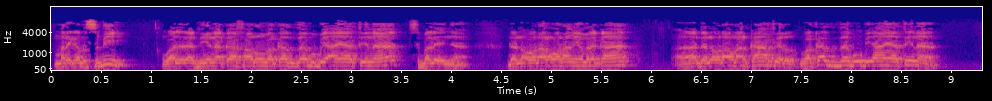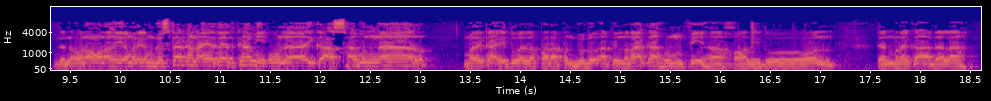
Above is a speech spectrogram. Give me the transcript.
mereka bersedih. Walladzina kafaru wa kadzdzabu biayatina sebaliknya. Dan orang-orang yang mereka ah, dan orang-orang kafir wa kadzdzabu biayatina dan orang-orang yang mereka mendustakan ayat-ayat kami ulaika ashabun nar mereka itu adalah para penduduk api neraka hum fiha khalidun dan mereka adalah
